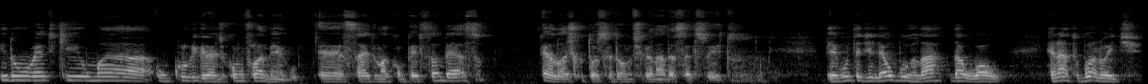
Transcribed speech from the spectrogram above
E no momento que uma, um clube grande como o Flamengo é, sai de uma competição dessa, é lógico que o torcedor não fica nada satisfeito. Pergunta de Léo Burlar, da UOL. Renato, boa noite.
